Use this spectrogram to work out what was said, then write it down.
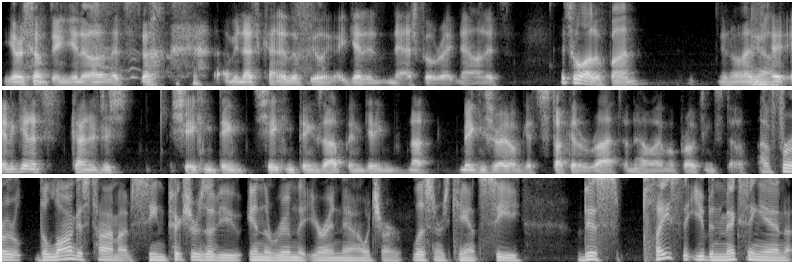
or something, you know, that's, uh, I mean, that's kind of the feeling I get in Nashville right now. And it's, it's a lot of fun, you know, and, yeah. and again, it's kind of just shaking things, shaking things up and getting, not making sure I don't get stuck in a rut and how I'm approaching stuff. Uh, for the longest time, I've seen pictures of you in the room that you're in now, which our listeners can't see. This place that you've been mixing in, uh,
